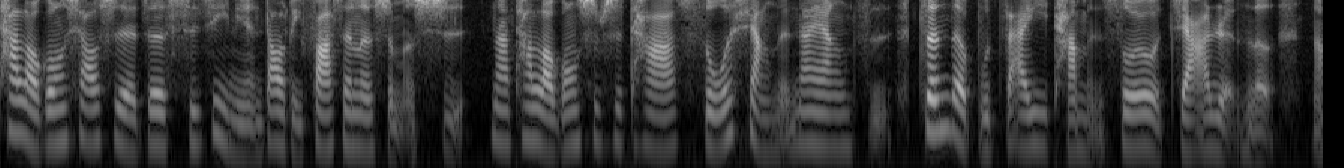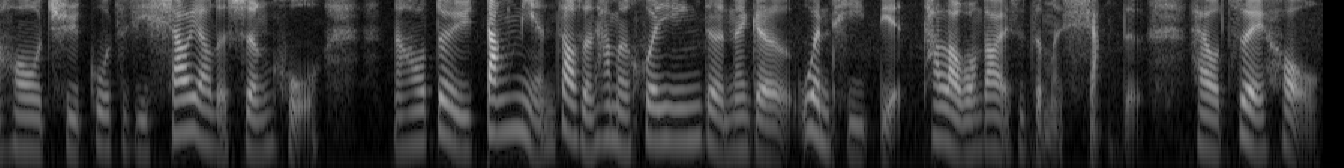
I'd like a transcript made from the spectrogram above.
她老公消失的这十几年，到底发生了什么事？那她老公是不是她所想的那样子，真的不在意他们所有家人了，然后去过自己逍遥的生活？然后对于当年造成他们婚姻的那个问题点，她老公到底是怎么想的？还有最后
